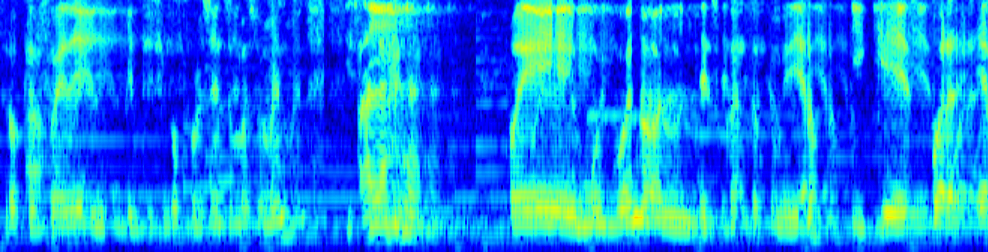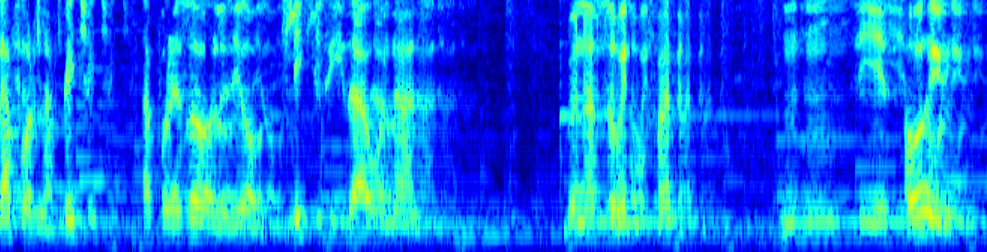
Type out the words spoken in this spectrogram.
Creo que fue del 25% más o menos. Y sí, fue muy bueno el descuento que me dieron y que es por, era por la fecha. por eso les digo, Click sí da buenas, buenas ofertas. sí, es. Hoy,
